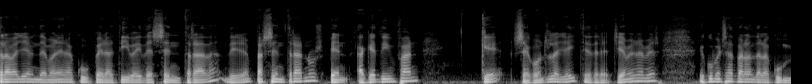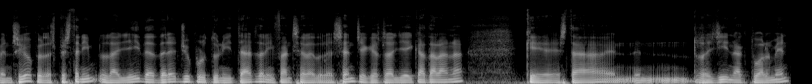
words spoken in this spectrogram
treballem de manera cooperativa i descentrada, direm, per centrar-nos en aquest infant que, segons la llei, té drets. I, a més a més, he començat parlant de la Convenció, però després tenim la llei de drets i oportunitats de la infància i l'adolescència, que és la llei catalana que està en, en, regint actualment,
